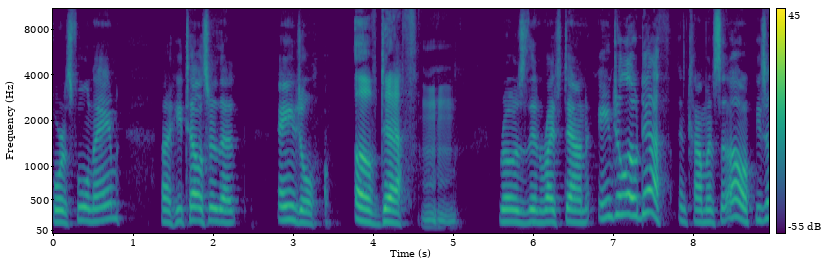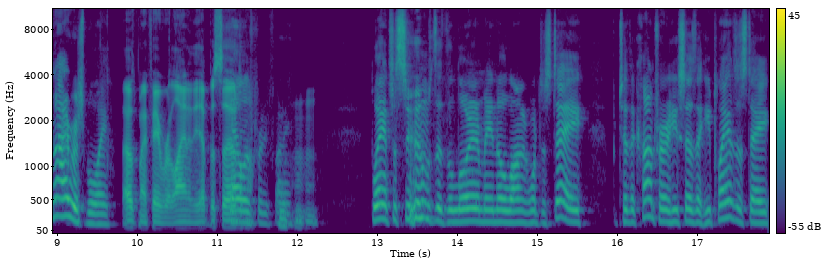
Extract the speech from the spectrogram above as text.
for his full name. Uh, he tells her that Angel of Death. hmm Rose then writes down Angel of Death and comments that, oh, he's an Irish boy. That was my favorite line of the episode. that was pretty funny. Mhm. Blanche assumes that the lawyer may no longer want to stay, but to the contrary, he says that he plans to stay,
